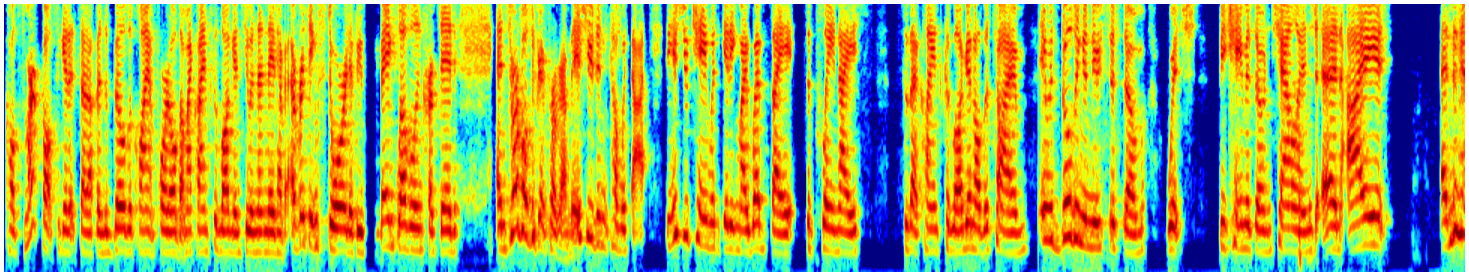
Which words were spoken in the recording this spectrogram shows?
called Smart Vault to get it set up and to build a client portal that my clients could log into, and then they'd have everything stored. It'd be bank level encrypted. And Smart Vault's a great program. The issue didn't come with that. The issue came with getting my website to play nice so that clients could log in all the time. It was building a new system, which became its own challenge. And I ended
